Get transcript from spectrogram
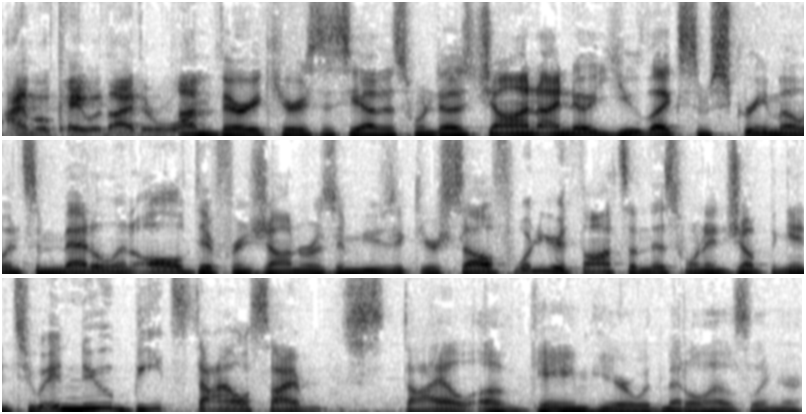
I'm okay with either one. I'm very curious to see how this one does. John, I know you like some screamo and some metal and all different genres of music yourself. What are your thoughts on this one and jumping into a new beat style style of game here with Metal Hellsinger?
